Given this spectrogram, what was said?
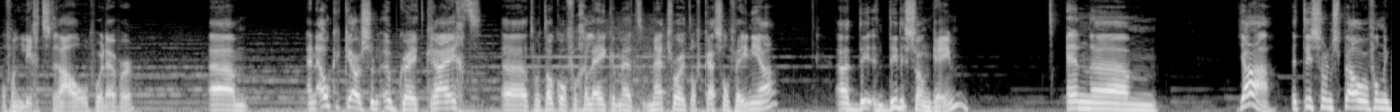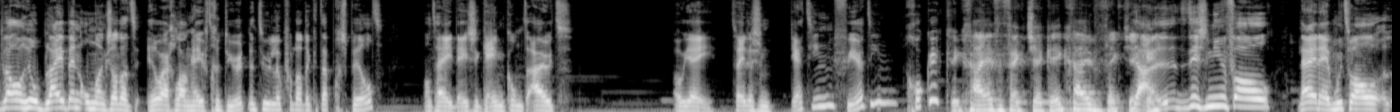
Of een lichtstraal of whatever. Ehm, en elke keer als je een upgrade krijgt, eh, het wordt ook wel vergeleken met Metroid of Castlevania. Eh, dit, dit is zo'n game. En ehm, ja, het is zo'n spel waarvan ik wel heel blij ben. Ondanks dat het heel erg lang heeft geduurd natuurlijk voordat ik het heb gespeeld. Want hey, deze game komt uit... Oh jee, 2013, 14, gok ik? Ik ga even factchecken. Ik ga even factchecken. Ja, het is in ieder geval... Nee, nee, het moet wel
